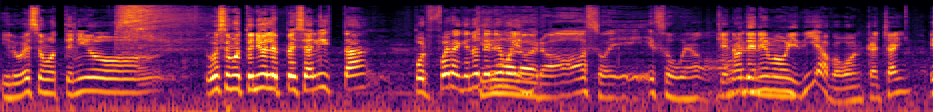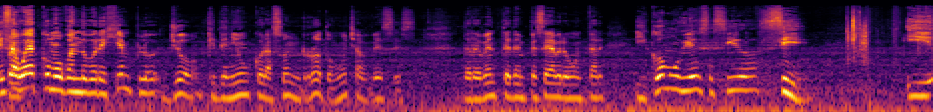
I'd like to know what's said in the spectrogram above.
y lo hubiésemos tenido. Hubiésemos tenido el especialista por fuera que no Qué tenemos. doloroso eso, weón. Que no tenemos hoy día, weón, ¿cachai? Esa Pero- weá es como cuando, por ejemplo, yo, que tenía un corazón roto muchas veces, de repente te empecé a preguntar, ¿y cómo hubiese sido si? Y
